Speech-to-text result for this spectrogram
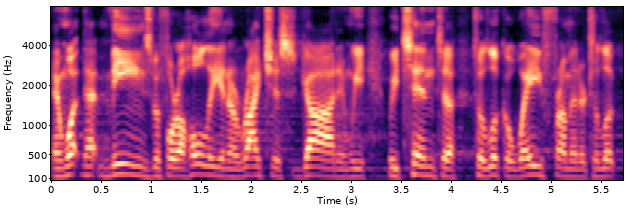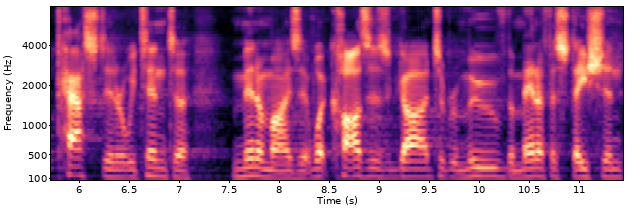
and what that means before a holy and a righteous God, and we, we tend to, to look away from it or to look past it, or we tend to minimize it. What causes God to remove the manifestation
